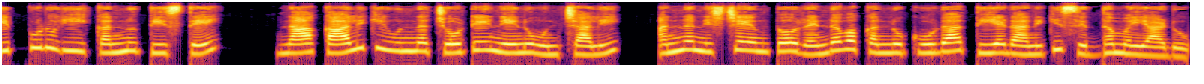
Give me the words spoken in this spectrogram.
ఇప్పుడు ఈ కన్ను తీస్తే నా కాలికి ఉన్న చోటే నేను ఉంచాలి అన్న నిశ్చయంతో రెండవ కన్ను కూడా తీయడానికి సిద్ధమయ్యాడు.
